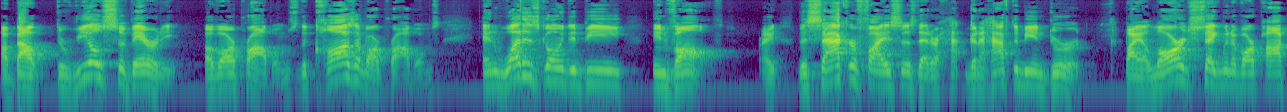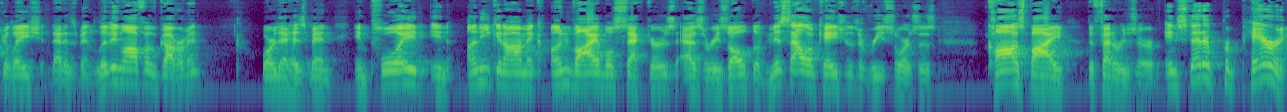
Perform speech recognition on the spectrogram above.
about the real severity of our problems, the cause of our problems, and what is going to be involved, right? The sacrifices that are ha- going to have to be endured by a large segment of our population that has been living off of government or that has been employed in uneconomic, unviable sectors as a result of misallocations of resources caused by the Federal Reserve, instead of preparing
